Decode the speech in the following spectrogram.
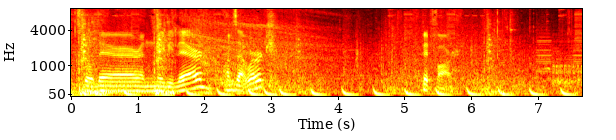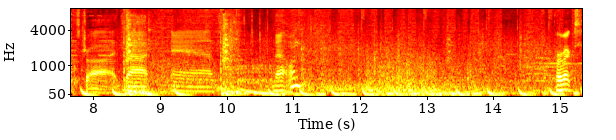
Let's go there and maybe there. How does that work? Bit far. Try that and that one. Perfect.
